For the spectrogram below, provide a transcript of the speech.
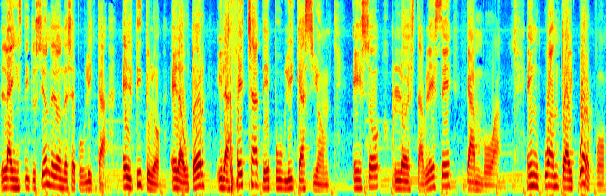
la institución de donde se publica, el título, el autor y la fecha de publicación. Eso lo establece Gamboa. En cuanto al cuerpo,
